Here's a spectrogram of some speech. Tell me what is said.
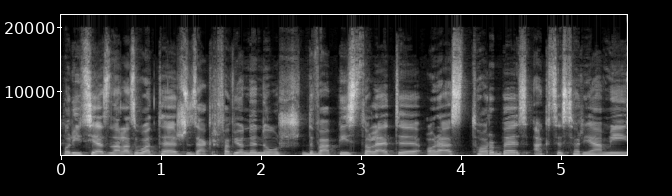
Policja znalazła też zakrwawiony nóż, dwa pistolety oraz torbę z akcesoriami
